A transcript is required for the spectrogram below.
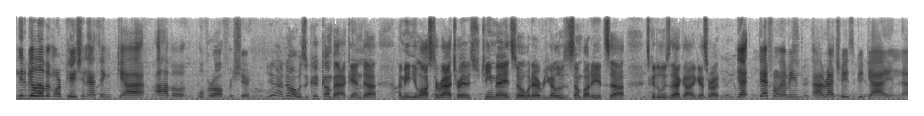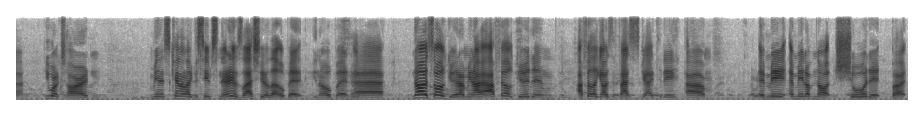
need to be a little bit more patient. I think uh, I'll have a overall for sure. Yeah, no, it was a good comeback, and uh, I mean, you lost to Rattray, it's your teammate, so whatever. You got to lose to somebody. It's uh, it's good to lose to that guy, I guess, right? Yeah, definitely. I mean, uh, Rattray is a good guy, and uh, he works hard. And I mean, it's kind of like the same scenario as last year a little bit, you know. But uh, no, it's all good. I mean, I, I, felt good, and I felt like I was the fastest guy today. Um, it may it may have not showed it, but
